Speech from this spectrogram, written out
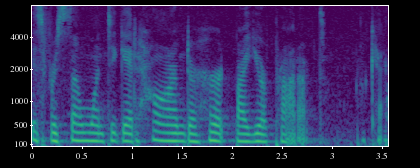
is for someone to get harmed or hurt by your product. Okay.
